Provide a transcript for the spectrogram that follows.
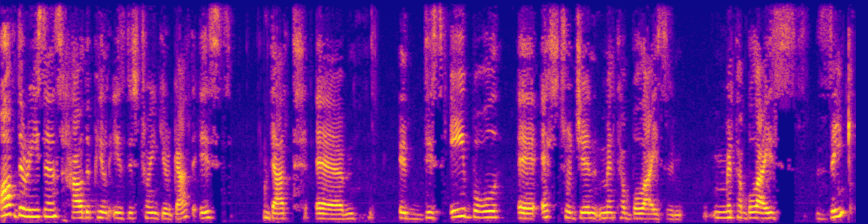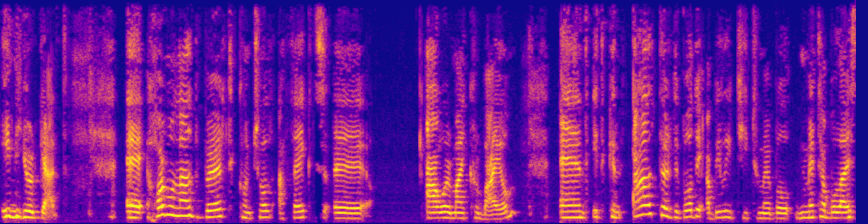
of the reasons how the pill is destroying your gut is that um, it disable uh, estrogen metabolism metabolizing in your gut. Uh, hormonal birth control affects uh, our microbiome and it can alter the body ability to metabolize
